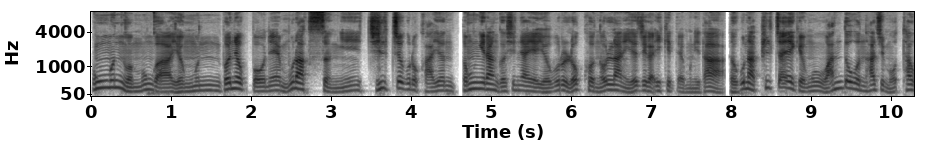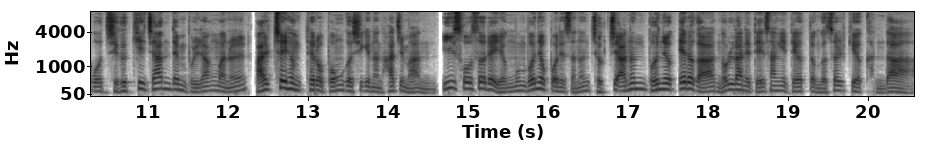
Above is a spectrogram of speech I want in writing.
국문 원문과 영문 번역본의 문학성이 질적으로 과연 동일한 것이냐의 여부를 놓고 논란의 여지가 있기 때문이다. 더구나 필자의 경우 완독은 하지 못하고 지극히 제한된 분량만을 발췌 형태로 본 것이기는 하지만 이 소설의 영문 번역본에서는 적 적지 않은 번역 에러가 논란의 대상이 되었던 것을 기억한다.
